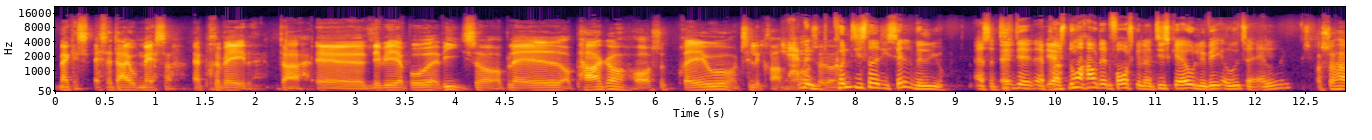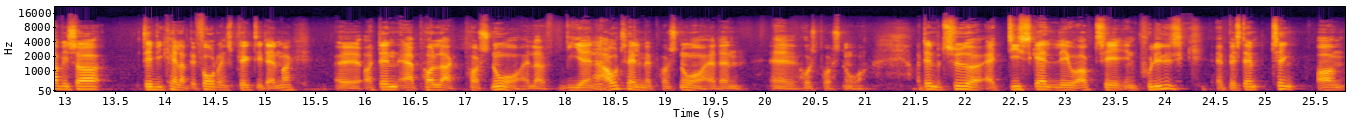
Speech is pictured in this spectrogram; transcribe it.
Man kan, altså, der er jo masser af private, der øh, leverer både aviser og blade og pakker, og også breve og telegrammer. Ja, og men så videre. kun de steder, de selv vil jo. Altså, de, Ja, de, ja. PostNord har jo den forskel, at de skal jo levere ud til alle. Ikke? Og så har vi så det, vi kalder befordringspligt i Danmark. Øh, og den er pålagt PostNord, eller via en aftale med PostNord er den øh, hos PostNord. Og den betyder, at de skal leve op til en politisk øh, bestemt ting om,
